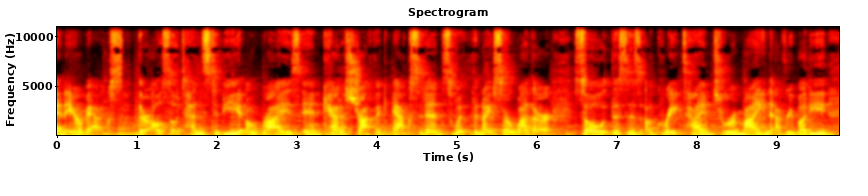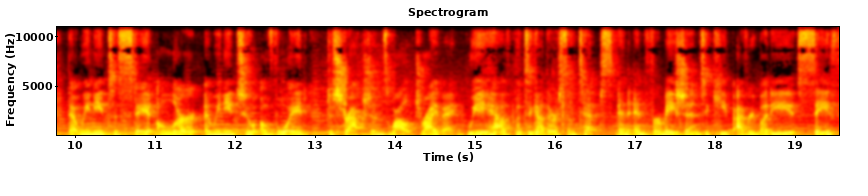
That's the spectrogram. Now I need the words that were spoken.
and airbags. There also tends to be a rise in catastrophic accidents with the nicer weather. So this is a great time to remind everybody that we need to stay alert and we need to avoid distractions while driving. We have put together some tips and information to keep everybody safe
